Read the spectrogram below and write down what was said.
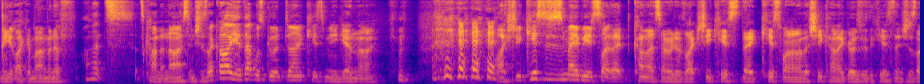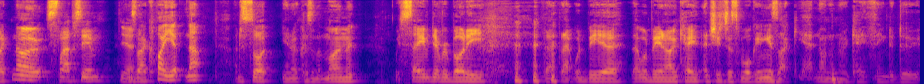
and they like a moment of oh that's that's kind of nice. And she's like oh yeah that was good. Don't kiss me again though. Like she kisses maybe it's like that kind of nice moment of like she kiss they kiss one another she kind of goes with the kiss and then she's like no slaps him. He's like oh yep nah. I just thought you know because of the moment we saved everybody that that would be a that would be an okay and she's just walking he's like yeah not an okay thing to do.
